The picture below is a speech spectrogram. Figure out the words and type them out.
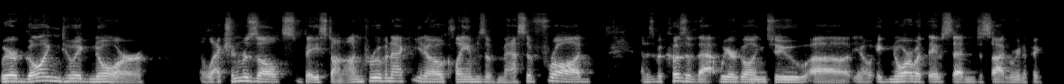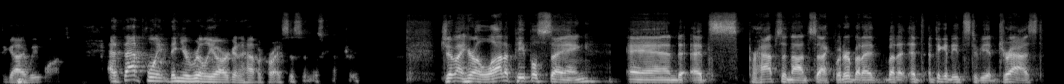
we're going to ignore election results based on unproven, you know, claims of massive fraud. And it's because of that we are going to, uh, you know, ignore what they've said and decide we're going to pick the guy we want. At that point, then you really are going to have a crisis in this country. Jim, I hear a lot of people saying, and it's perhaps a non sequitur, but I but I, I think it needs to be addressed.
